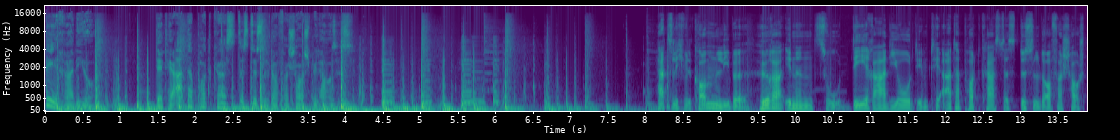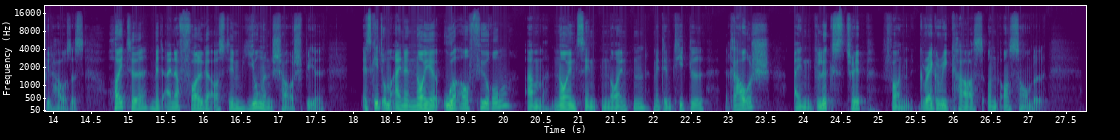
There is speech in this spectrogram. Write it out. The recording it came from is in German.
D-Radio, der Theaterpodcast des Düsseldorfer Schauspielhauses. Herzlich willkommen, liebe HörerInnen, zu D-Radio, dem Theaterpodcast des Düsseldorfer Schauspielhauses. Heute mit einer Folge aus dem jungen Schauspiel. Es geht um eine neue Uraufführung am 19.09. mit dem Titel Rausch, ein Glückstrip von Gregory Cars und Ensemble.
